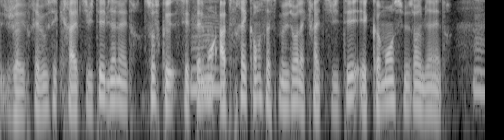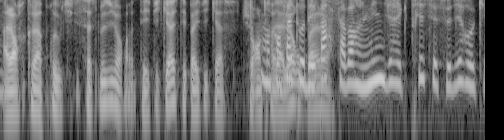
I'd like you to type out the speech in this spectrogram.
j'avais prévu aussi créativité, bien-être. Sauf que c'est tellement mm. abstrait comment ça se mesure la créativité et comment se mesure bien-être. Mm. Alors que la productivité, ça se mesure. T'es efficace, t'es pas efficace. Tu rentres Donc en fait, au départ, savoir une ligne directrice et se dire, ok,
